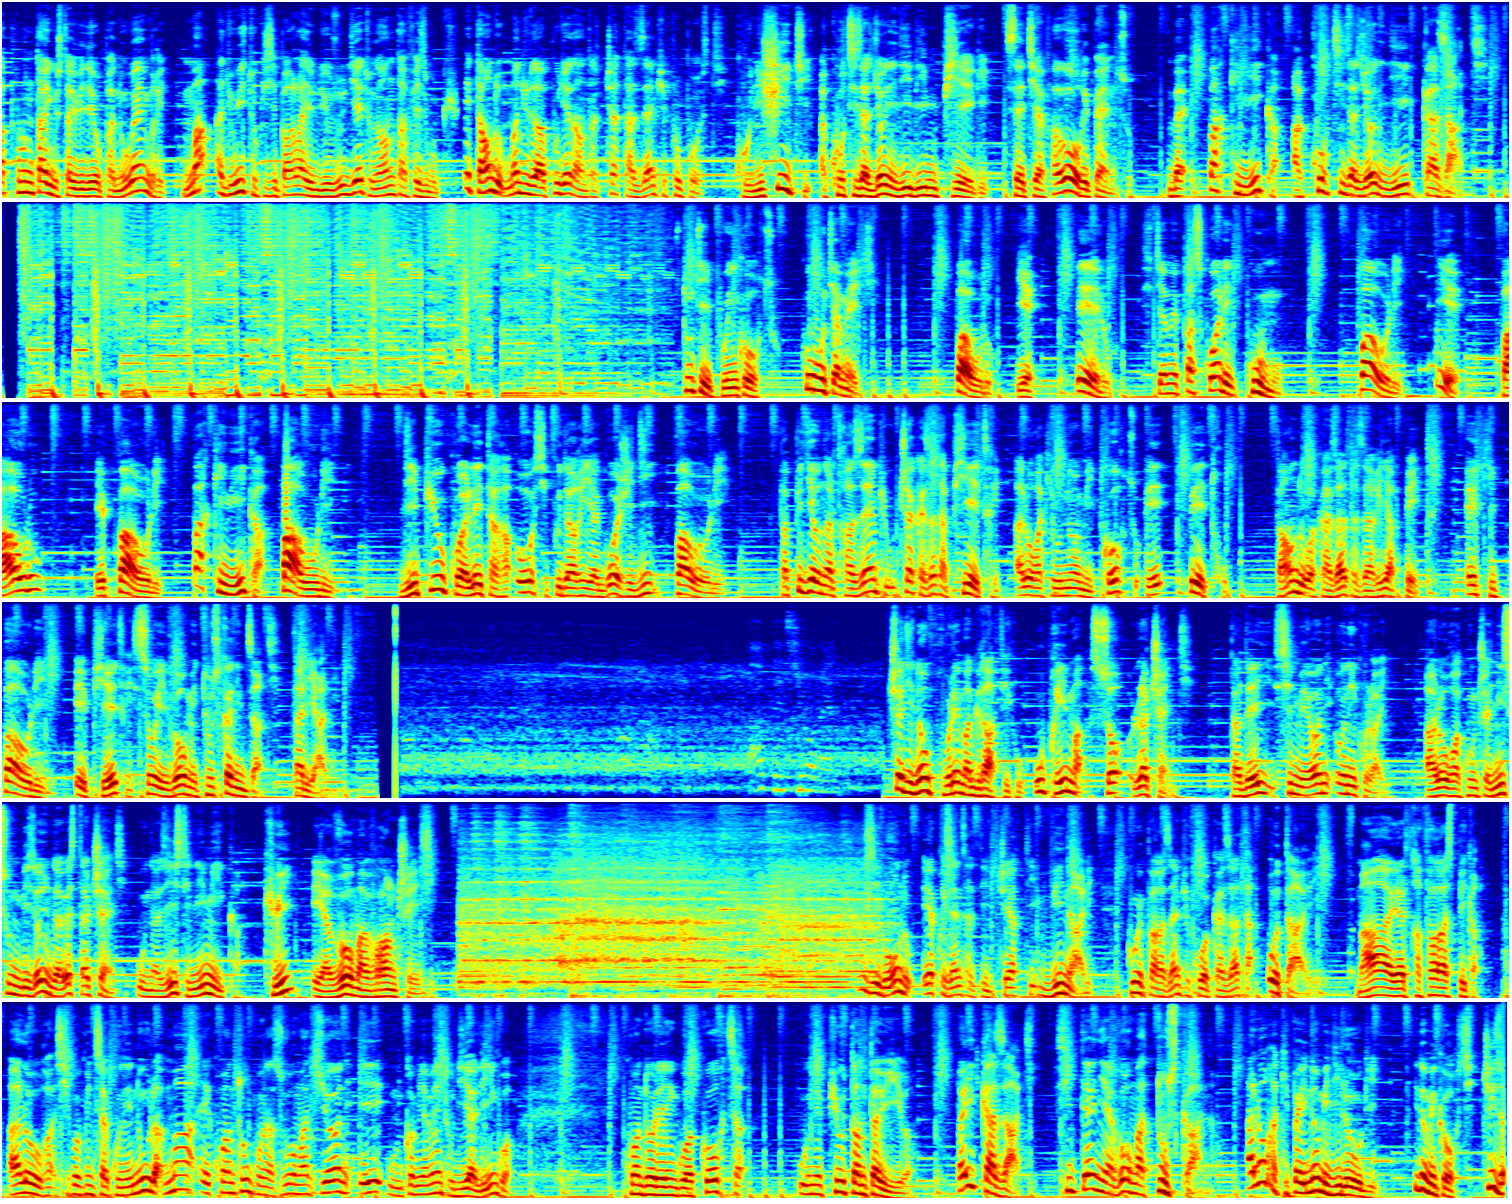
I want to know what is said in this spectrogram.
Approntai questa video per novembre, ma ho visto che si parla di usudietto su Facebook. E tanto mi aiuta a pugliare da certi esempi proposti. Conosciti a cortizzazione di impieghi. Siete a favore, penso. Beh, per chi mica a cortizzazione di casati. Sto tipo in corso, come ti metti? Paolo, yeah. Elo, si chiama Pasquale Cumu. Paoli, yeah. Paolo e Paoli. Perché mica Paoli? Di più con la lettera O si potrebbe aggiungere di Paoli. Pigliare un altro esempio, c'è casata Pietri, allora che il nome corto è Petru. Tanto a casata sarebbe Petri. E che Paoli e Pietri sono i vermi toscanizzati, italiani. C'è di nuovo un problema grafico, o prima so l'accenti. Tadei, Simeoni o Nicolai. Allora non c'è nessun bisogno di avere accenti, non esiste nemica. Qui è a forma francese. Il secondo è la presenza di certi vinali, come per esempio con la casata Ottavi. Ma è altra fare a spiegare. Allora, si può pensare che non è nulla, ma è quanto una sformazione e un cambiamento di lingua. Quando la lingua è corta, non è più tanto viva. Per i casati si tiene a forma toscana. Allora chi per i nomi di loghi i nomi corsi ci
